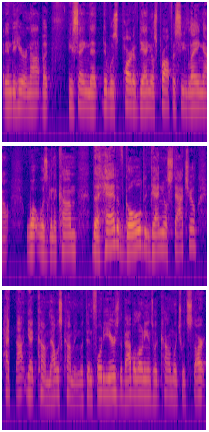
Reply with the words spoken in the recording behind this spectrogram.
that into here or not, but he's saying that it was part of Daniel's prophecy laying out what was going to come. The head of gold in Daniel's statue had not yet come. That was coming. Within 40 years, the Babylonians would come, which would start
